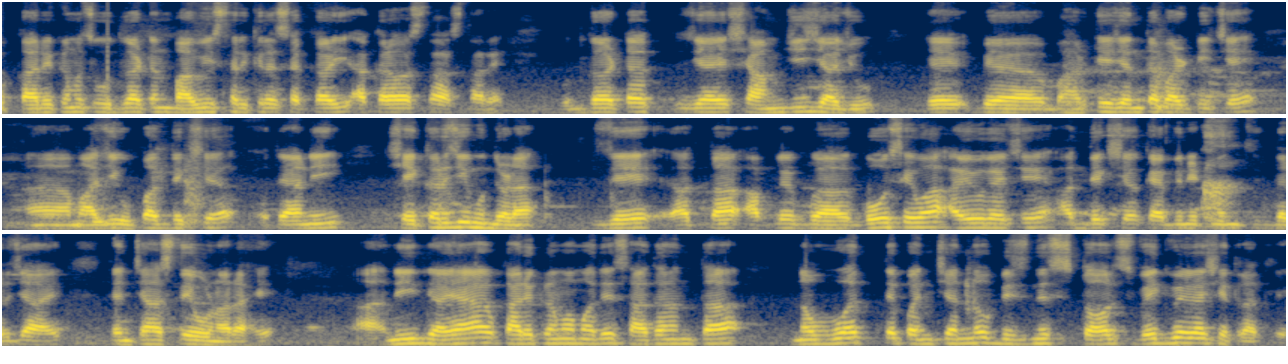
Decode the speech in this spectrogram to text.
कार्यक्रमाचं उद्घाटन बावीस तारखेला सकाळी अकरा वाजता असणार आहे. उद्घाटक जे आहे श्यामजी जाजू हे भारतीय जनता पार्टीचे माजी उपाध्यक्ष होते आणि शेखरजी मुंदडा जे आता आपले गोसेवा आयोगाचे अध्यक्ष कॅबिनेट मंत्री दर्जा आहे त्यांच्या हस्ते होणार आहे. आणि या कार्यक्रमामध्ये साधारणतः नव्वद ते पंच्याण्णव बिझनेस स्टॉल्स वेगवेगळ्या क्षेत्रातले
